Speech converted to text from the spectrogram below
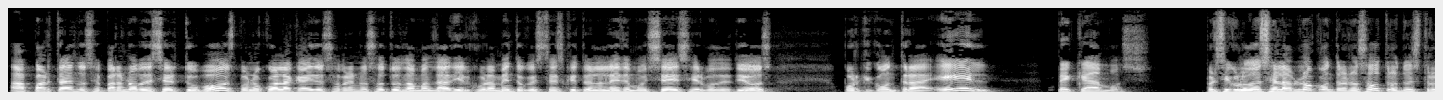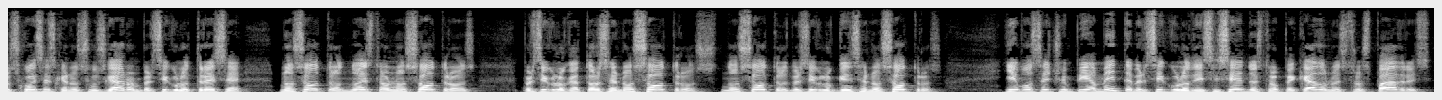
apartándose para no obedecer tu voz, por lo cual ha caído sobre nosotros la maldad y el juramento que está escrito en la ley de Moisés, siervo de Dios, porque contra él pecamos. Versículo 12, él habló contra nosotros, nuestros jueces que nos juzgaron. Versículo 13, nosotros, nuestro, nosotros. Versículo 14, nosotros, nosotros. Versículo 15, nosotros. Y hemos hecho impíamente. Versículo 16, nuestro pecado, nuestros padres.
